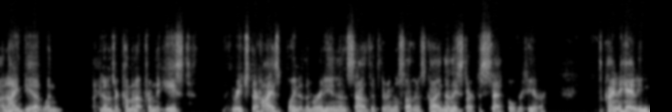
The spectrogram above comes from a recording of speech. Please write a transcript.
an idea when items are coming up from the east, they reach their highest point at the meridian in the south if they're in the southern sky, and then they start to set over here. It's kind of handy to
